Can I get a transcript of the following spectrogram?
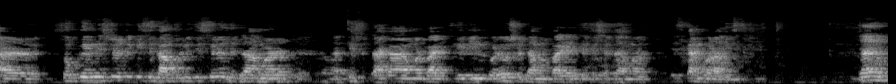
আর চোখে ইনস্টিটিউটে কিছু গাফিলতি ছিল যেটা আমার কিছু টাকা আমার বাড়ি থেকে ঋণ করেও সেটা আমার বাইরে থেকে সেটা আমার স্ক্যান করা হয়েছে। যাই হোক,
